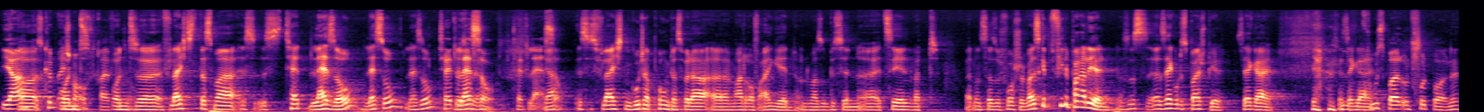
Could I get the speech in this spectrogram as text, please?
Ja, äh, das könnte man echt mal aufgreifen. Und so. äh, vielleicht das mal ist, ist Ted Lasso, Lasso, Lasso? Ted Lasso. Ja. Ted Lasso. Ja, ist es vielleicht ein guter Punkt, dass wir da äh, mal drauf eingehen und mal so ein bisschen äh, erzählen, was uns da so vorstellt. Weil es gibt viele Parallelen. Das ist ein sehr gutes Beispiel. Sehr geil. Ja, sehr, sehr geil. Fußball und Football, ne?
